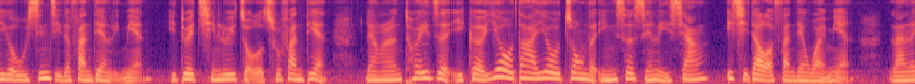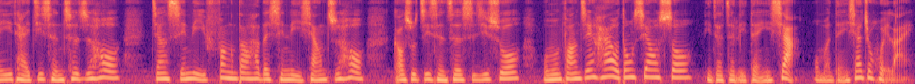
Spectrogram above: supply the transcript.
一个五星级的饭店里面，一对情侣走了出饭店，两人推着一个又大又重的银色行李箱，一起到了饭店外面，拦了一台计程车之后，将行李放到他的行李箱之后，告诉计程车司机说：“我们房间还有东西要收，你在这里等一下，我们等一下就回来。”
